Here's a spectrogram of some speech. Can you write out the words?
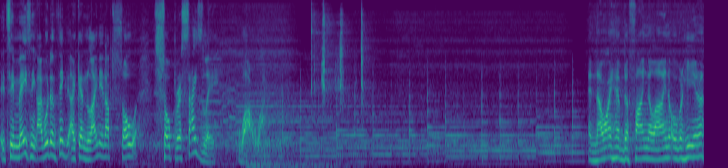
It's amazing. I wouldn't think I can line it up so, so precisely. Wow. And now I have the final line over here.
